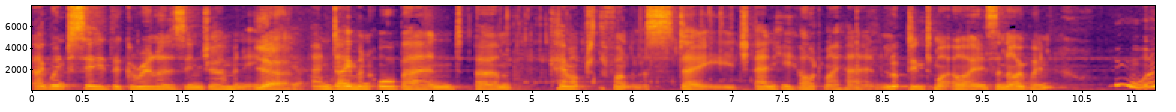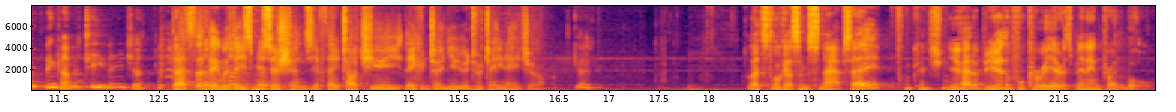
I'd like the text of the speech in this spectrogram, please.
I went to see the Gorillaz in Germany. Yeah. And Damon Albarn um, came up to the front of the stage and he held my hand, looked into my eyes, and I went, Oh, I think I'm a teenager. That's the thing with these musicians. If they touch you, they can turn you into a teenager. Good. Let's look at some snaps, hey? Okay, sure. You've had a beautiful career. It's been incredible.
